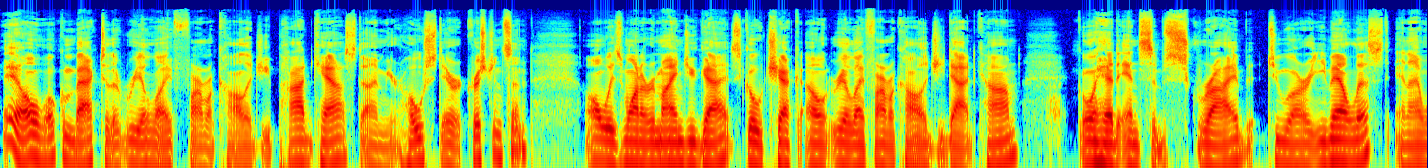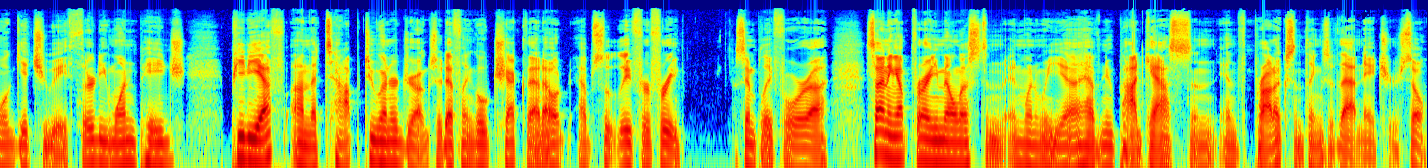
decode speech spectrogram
Hey, all, welcome back to the Real Life Pharmacology Podcast. I'm your host, Eric Christensen. Always want to remind you guys go check out reallifepharmacology.com. Go ahead and subscribe to our email list, and I will get you a 31 page PDF on the top 200 drugs. So definitely go check that out absolutely for free simply for uh, signing up for our email list and, and when we uh, have new podcasts and, and products and things of that nature. So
